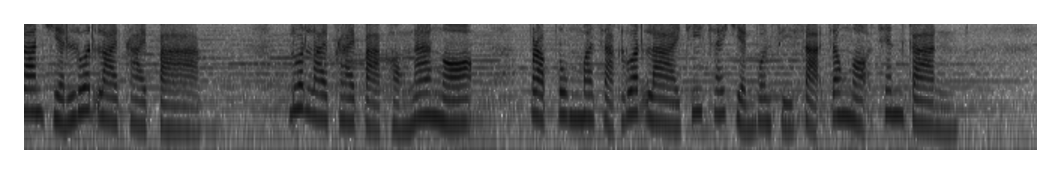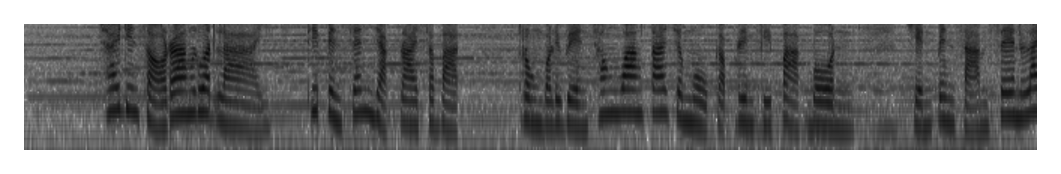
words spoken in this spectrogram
การเขียนลวดลายพรายปาก ลวดลายพรายปากของหน้าเงาะ ปรับปรุงมาจากลวดลายที่ใช้เขียนบนศีรษะเจ้าเงาะเช่นกัน ใช้ดินสอร่างลวดลายที่เป็นเส้นหยักปลายสะบัด ตรงบริเวณช่องว่างใต้จมูกกับริมฝีปากบน เขียนเป็นสามเส้นไล่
